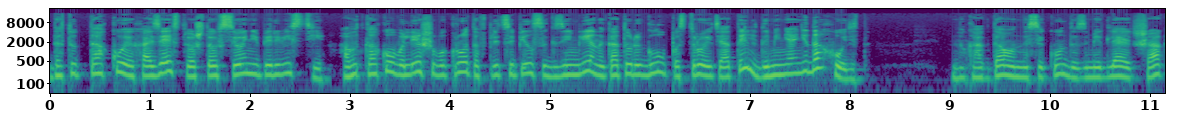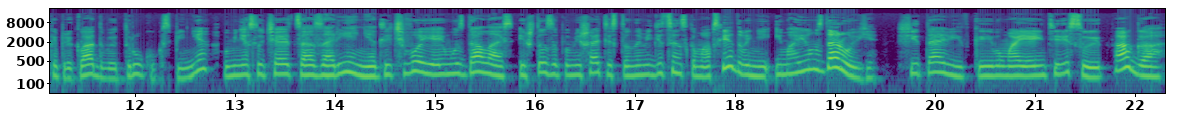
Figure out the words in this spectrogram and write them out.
Да тут такое хозяйство, что все не перевести. А вот какого лешего Кротов прицепился к земле, на которой глупо строить отель, до меня не доходит. Но когда он на секунду замедляет шаг и прикладывает руку к спине, у меня случается озарение, для чего я ему сдалась, и что за помешательство на медицинском обследовании и моем здоровье. Щитовидка его моя интересует. Ага.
